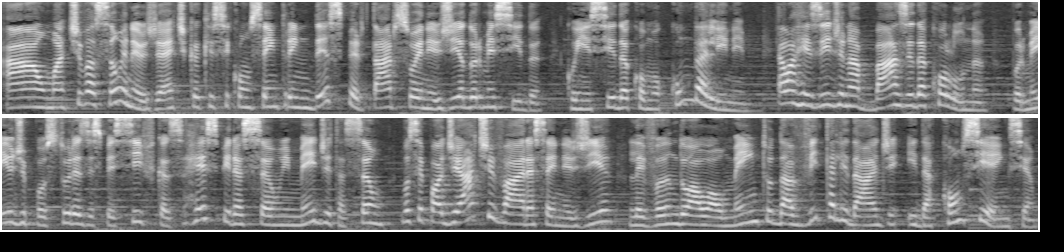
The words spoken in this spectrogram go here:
há uma ativação energética que se concentra em despertar sua energia adormecida, conhecida como Kundalini. Ela reside na base da coluna. Por meio de posturas específicas, respiração e meditação, você pode ativar essa energia, levando ao aumento da vitalidade e da consciência.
